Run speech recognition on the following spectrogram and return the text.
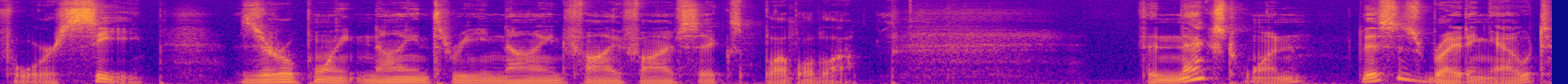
for C, 0.939556, blah, blah, blah. The next one, this is writing out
